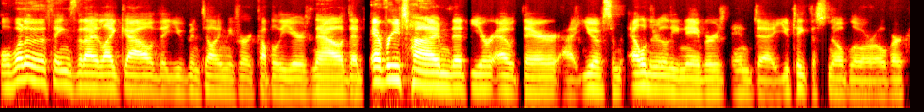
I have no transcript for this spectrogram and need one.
well, one of the things that I like, Al, that you've been telling me for a couple of years now, that every time that you're out there, uh, you have some elderly neighbors and uh, you take the snowblower over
